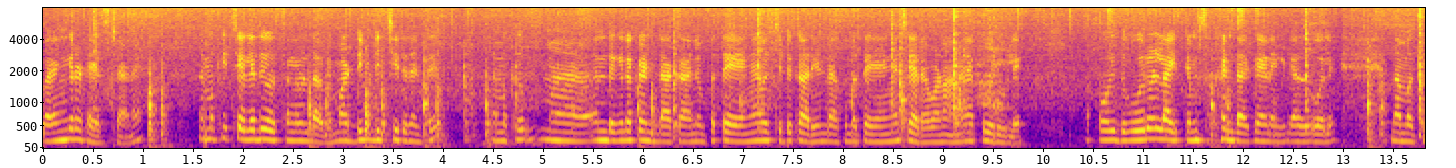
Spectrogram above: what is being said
ഭയങ്കര ടേസ്റ്റാണ് നമുക്ക് ചില ദിവസങ്ങളുണ്ടാവില്ല? മടി പിടിച്ചിരുന്നിട്ട് നമുക്ക് എന്തെങ്കിലുമൊക്കെ ഉണ്ടാക്കാനും ഇപ്പോൾ തേങ്ങ വെച്ചിട്ട് കറി ഉണ്ടാക്കുമ്പോൾ തേങ്ങ ചിരവണം അങ്ങനെയൊക്കെ വരൂലേ അപ്പോൾ ഇതുപോലുള്ള ഐറ്റംസ് ഒക്കെ ഉണ്ടാക്കുകയാണെങ്കിൽ അതുപോലെ നമുക്ക്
